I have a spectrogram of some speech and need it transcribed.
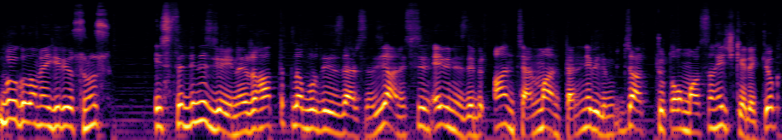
Bu uygulamaya giriyorsunuz. İstediğiniz yayını rahatlıkla burada izlersiniz. Yani sizin evinizde bir anten, manten, ne bileyim cart curt olmasına hiç gerek yok.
